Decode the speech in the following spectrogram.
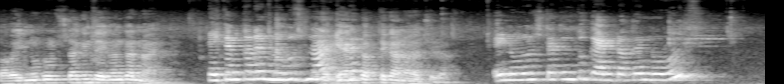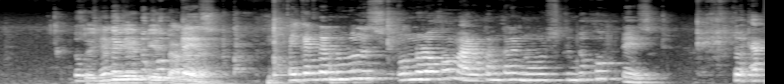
তবে এই নুডলসটা কিন্তু এখানকার নয়। এখানকার নুডলস না গ্যাংটক থেকে আনা হয়েছিল। এই নুডলসটা কিন্তু গ্যাংটকের নুডলস তো তো এটা এখানে কিন্তু খুব। টেস্ট এখানকার নুডলস অন্যরকম আর ওখানকার নুডলস কিন্তু খুব টেস্ট তো এত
